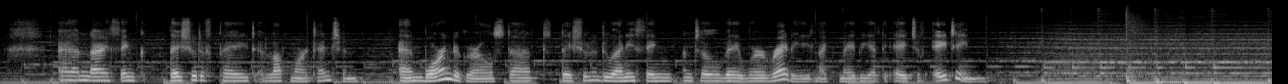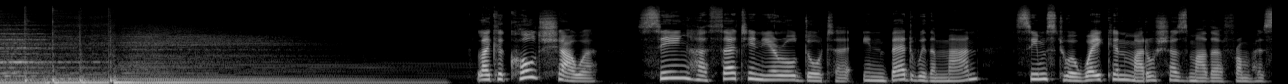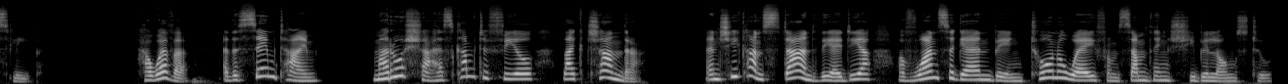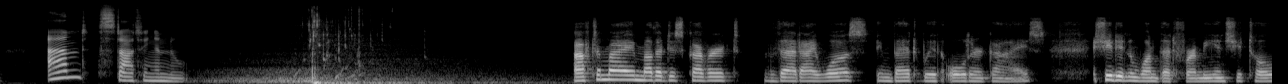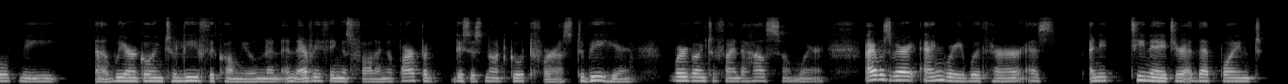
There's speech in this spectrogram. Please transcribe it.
And I think they should have paid a lot more attention and warned the girls that they shouldn't do anything until they were ready, like maybe at the age of 18. Like a cold shower, seeing her 13 year old daughter in bed with a man seems to awaken Maroesja's mother from her sleep. However, at the same time, Maroesja has come to feel like Chandra, and she can't stand the idea of once again being torn away from something she belongs to and starting anew. After my mother discovered that I was in bed with older guys, she didn't want that for me, and she told me, uh, We are going to leave the commune and, and everything is falling apart, but this is not good for us to be here. We're going to find a house somewhere. I was very angry with her, as any teenager at that point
